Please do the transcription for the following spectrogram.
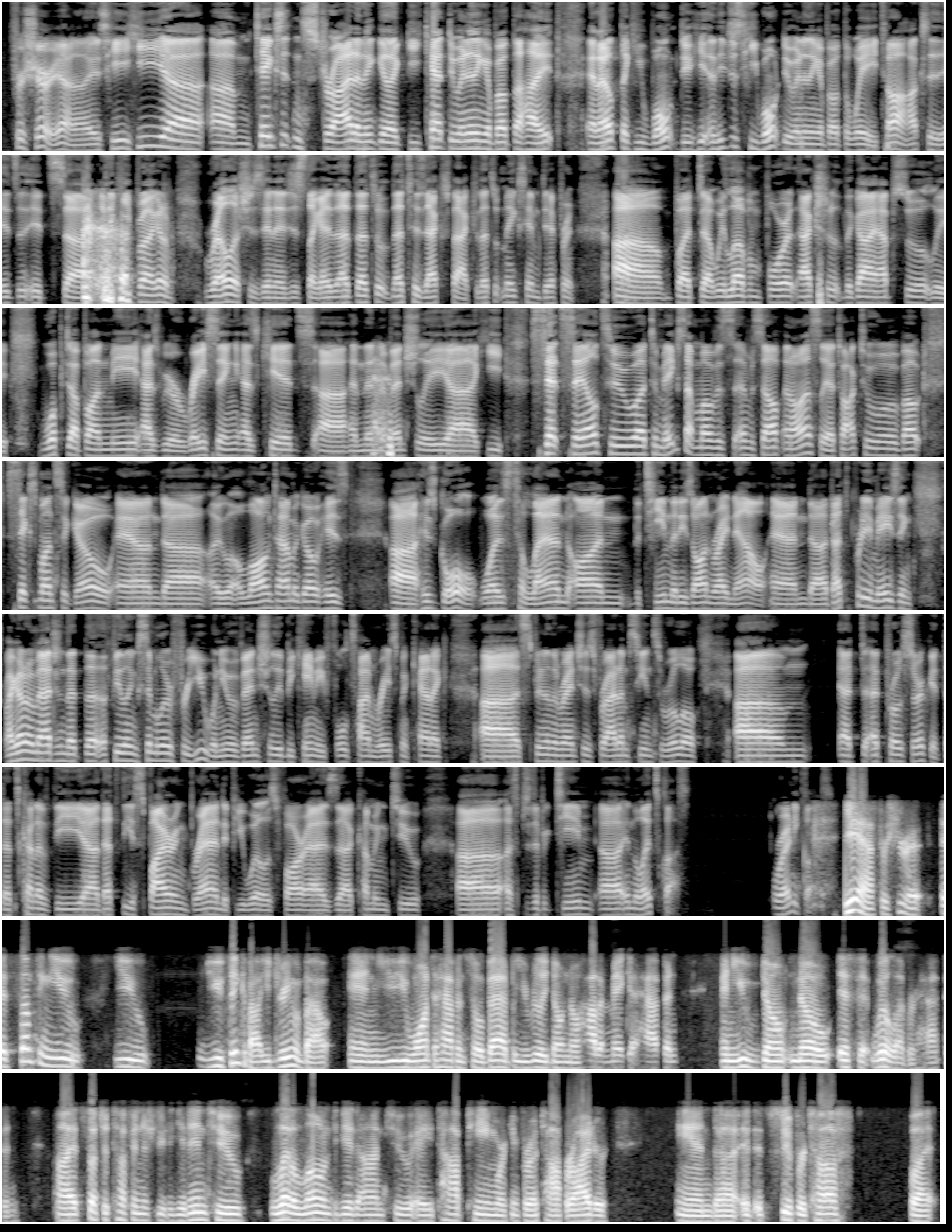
For sure, yeah. No, he he uh, um, takes it in stride. I think like he can't do anything about the height, and I don't think he won't do. He, he just he won't do anything about the way he talks. It, it's it's. Uh, I think he probably kind of relishes in it. Just like I, that, that's what that's his X factor. That's what makes him different. Um, but uh, we love him for it. Actually, the guy absolutely whooped up on me as we were racing as kids, uh, and then eventually uh, he set sail to uh, to make something of his, himself. And honestly, I talked to him about six months ago, and uh, a, a long time ago, his uh, his goal was to land on the team that he's on right now, and uh, that's pretty amazing. I got to imagine that the feeling similar for you when you eventually became a full time race mechanic, uh, spinning the wrenches for Adam Cianciarulo. Um, at, at Pro Circuit, that's kind of the uh, that's the aspiring brand, if you will, as far as uh, coming to a specific team in the lights class or any class. Yeah, for sure. It's something you you you think about, you dream about, and you, you want to happen so bad, but you really don't know how to make it happen, and you don't know if it will ever happen. Uh, it's such a tough industry to get into, let alone to get onto a top team working for a top rider, and uh, it, it's super tough. But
